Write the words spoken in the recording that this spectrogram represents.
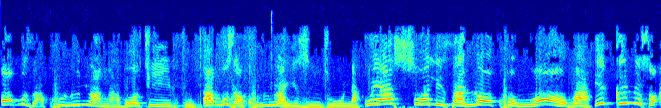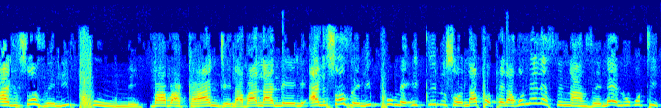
okuzakhulunywa ngabochifu akuzakhulunywa yizinduna kuyasolisa lokho ngoba iqiniso alisoze liphume. Babagande labalaleli alisoze liphume iqiniso lapho phela kumele sinanzelele ukuthi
